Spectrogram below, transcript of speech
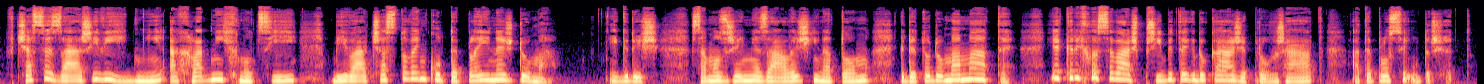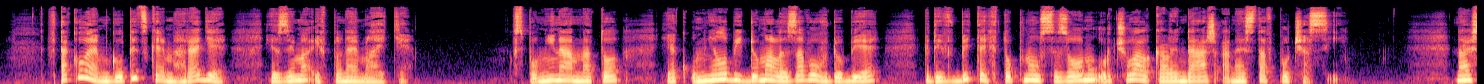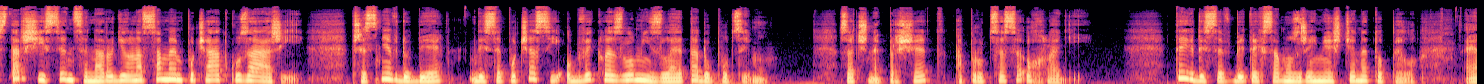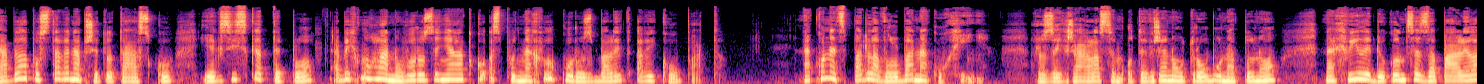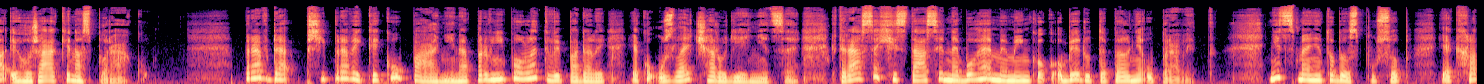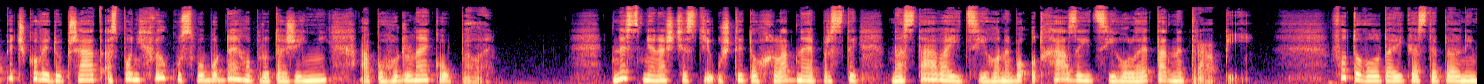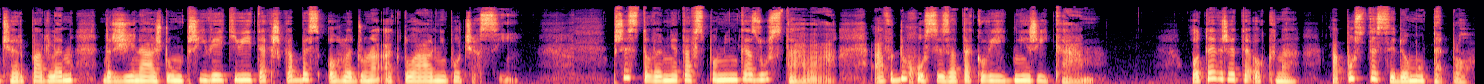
V čase zářivých dní a chladných nocí bývá často venku teplej než doma. I když samozřejmě záleží na tom, kde to doma máte, jak rychle se váš příbytek dokáže prohřát a teplo si udržet. V takovém gotickém hradě je zima i v plném létě. Vzpomínám na to, jak umělo být doma lezavo v době, kdy v bytech topnou sezónu určoval kalendář a ne stav počasí. Náš starší syn se narodil na samém počátku září, přesně v době, kdy se počasí obvykle zlomí z léta do podzimu. Začne pršet a prudce se ochladí. Tehdy se v bytech samozřejmě ještě netopilo a já byla postavena před otázku, jak získat teplo, abych mohla novorozeňátko aspoň na chvilku rozbalit a vykoupat. Nakonec padla volba na kuchyň. Rozehřála jsem otevřenou troubu naplno, na chvíli dokonce zapálila i hořáky na sporáku. Pravda, přípravy ke koupání na první pohled vypadaly jako uzlé čarodějnice, která se chystá si nebohé miminko k obědu tepelně upravit. Nicméně to byl způsob, jak chlapečkovi dopřát aspoň chvilku svobodného protažení a pohodlné koupele. Dnes mě naštěstí už tyto chladné prsty nastávajícího nebo odcházejícího léta netrápí. Fotovoltaika s tepelným čerpadlem drží náš dům přívětivý takřka bez ohledu na aktuální počasí. Přesto ve mně ta vzpomínka zůstává a v duchu si za takových dní říkám. Otevřete okna a puste si domů teplo.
